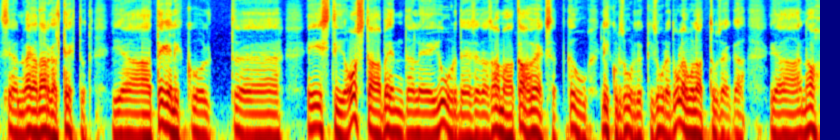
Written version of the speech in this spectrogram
see on väga targalt tehtud ja tegelikult äh, Eesti ostab endale juurde sedasama K9-t kõhu liikursuurtüki suure tuleulatusega ja noh,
